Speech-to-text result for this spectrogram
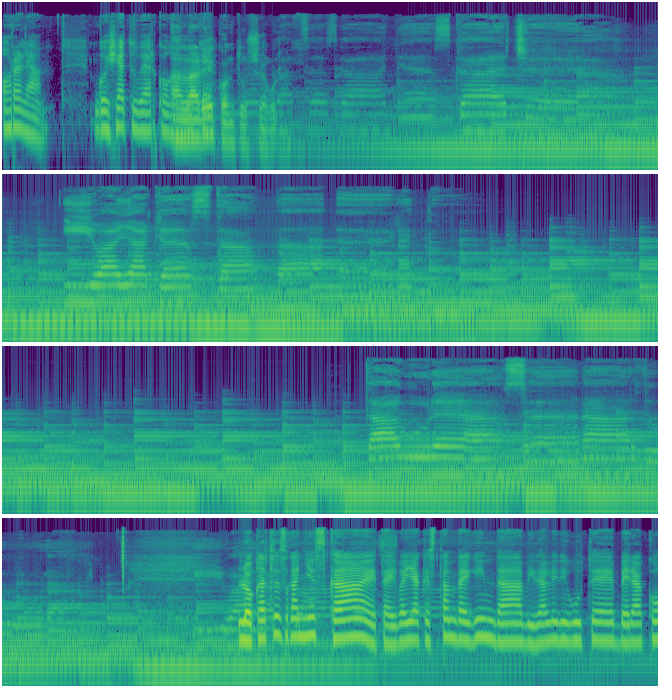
Horrela, goxatu beharko genuke. alare kontu segura. Ibaiak ez da egin du Ta gurea zen Lokatzez gainezka eta ibaiak eztanda eginda bidali digute berako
